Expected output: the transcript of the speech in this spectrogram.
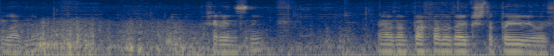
Ладно. Хрен с ней. Она там, походу, только что появилась.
